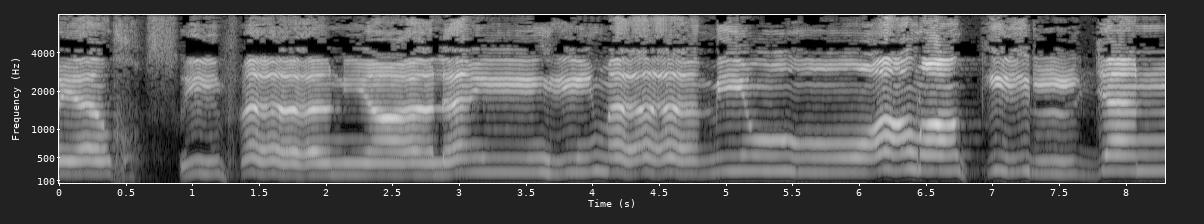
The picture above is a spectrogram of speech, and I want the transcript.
يخصفان عليهما من ورق الجنة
